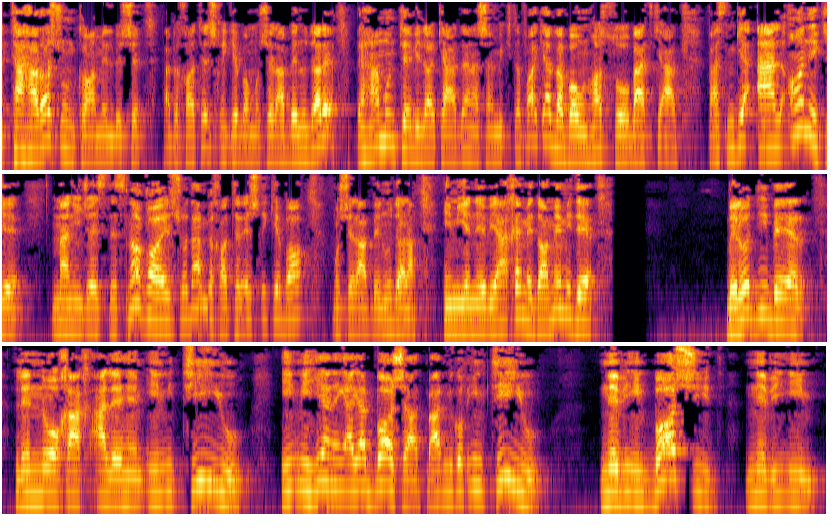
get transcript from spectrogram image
تهراشون کامل بشه. و به خاطر که با مشرب بنو داره به همون تویلا کردن هم اکتفا کرد و با اونها صحبت کرد. پس میگه الانه که من اینجا استثناء قائل شدم به خاطر عشقی که با مشرب بنو دارم. این میگه نویخه ادامه میده. بلو دیبر لنوخخ علیهم این تیو این میگه اگر باشد. بعد می‌گفت این تیو. نوییم باشید نوییم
